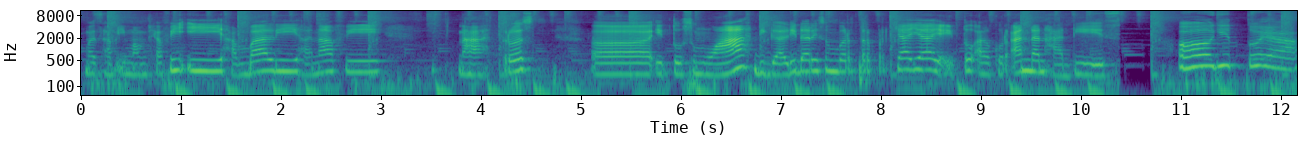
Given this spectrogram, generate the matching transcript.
mazhab Imam Syafi'i, Hambali, Hanafi. Nah, terus eh, itu semua digali dari sumber terpercaya yaitu Al-Qur'an dan hadis. Oh, gitu ya.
